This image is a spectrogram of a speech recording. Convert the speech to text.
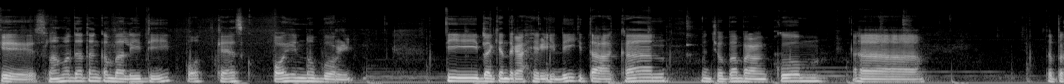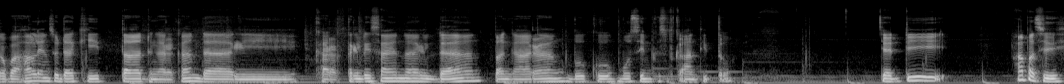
Oke, selamat datang kembali di podcast Koinobori. Di bagian terakhir ini kita akan mencoba merangkum eh, beberapa hal yang sudah kita dengarkan dari karakter desainer dan pengarang buku Musim Kesukaan Tito. Jadi, apa sih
